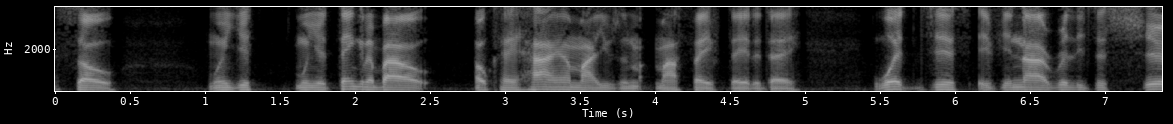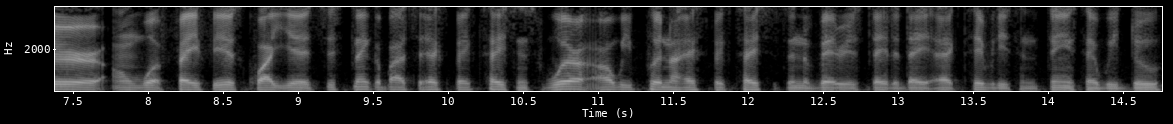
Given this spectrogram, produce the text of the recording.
So when you when you're thinking about okay, how am I using my faith day to day? What just if you're not really just sure on what faith is quite yet, just think about your expectations. Where are we putting our expectations in the various day to day activities and things that we do,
